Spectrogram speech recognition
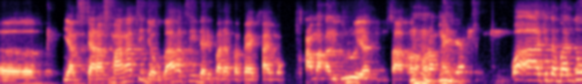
Eh, yang secara semangat sih jauh banget sih daripada ppkm pertama kali dulu ya saat orang-orang Mhm. kayaknya wah kita bantu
